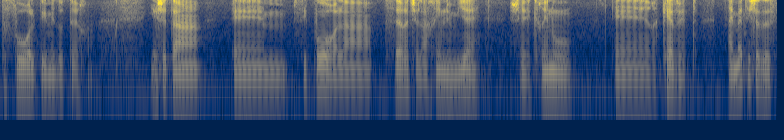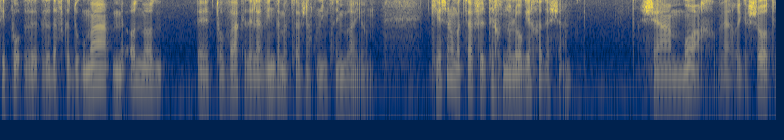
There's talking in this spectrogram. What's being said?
תפור על פי מידותיך. יש את הסיפור על הסרט של האחים למיה, שהקרינו אה, רכבת. האמת היא שזה סיפור, זה, זה דווקא דוגמה מאוד מאוד אה, טובה כדי להבין את המצב שאנחנו נמצאים בו היום. כי יש לנו מצב של טכנולוגיה חדשה, שהמוח והרגשות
